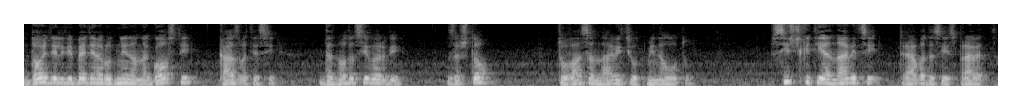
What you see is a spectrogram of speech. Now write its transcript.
дойде ли ви беден роднина на гости, казвате си, дано да си върви. Защо? Това са навици от миналото. Всички тия навици трябва да се изправят.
